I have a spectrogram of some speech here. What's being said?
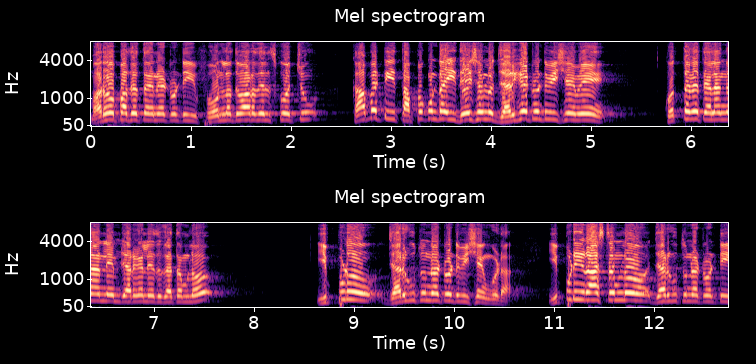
మరో పద్ధతి అయినటువంటి ఫోన్ల ద్వారా తెలుసుకోవచ్చు. కాబట్టి తప్పకుండా ఈ దేశంలో జరిగేటువంటి విషయమే కొత్తగా తెలంగాణలో ఏం జరగలేదు గతంలో. ఇప్పుడు జరుగుతున్నటువంటి విషయం కూడా. ఇప్పుడు ఈ రాష్ట్రంలో జరుగుతున్నటువంటి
